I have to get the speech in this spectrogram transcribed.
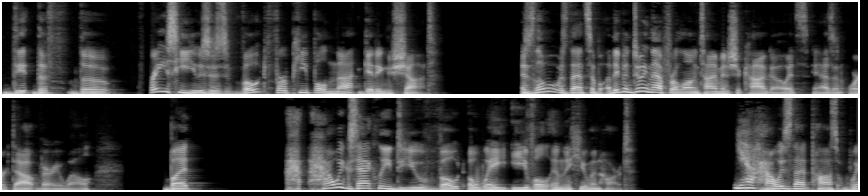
the the the phrase he uses vote for people not getting shot as though it was that simple. They've been doing that for a long time in chicago. It's, it hasn't worked out very well. But h- how exactly do you vote away evil in the human heart? Yeah. How is that possible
